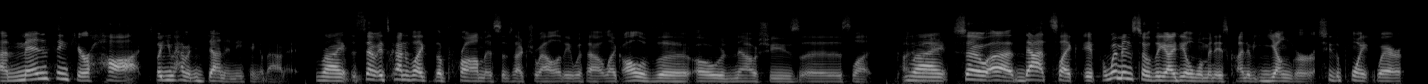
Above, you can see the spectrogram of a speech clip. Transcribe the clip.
uh, men think you're hot, but you haven't done anything about it. Right. So it's kind of like the promise of sexuality without like all of the oh now she's a slut. Kind of thing. Right. So uh, that's like it for women. So the ideal woman is kind of younger to the point where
